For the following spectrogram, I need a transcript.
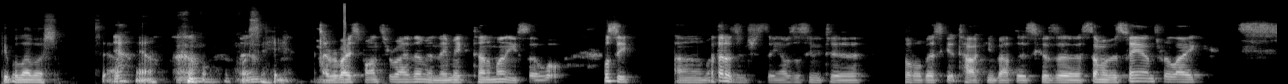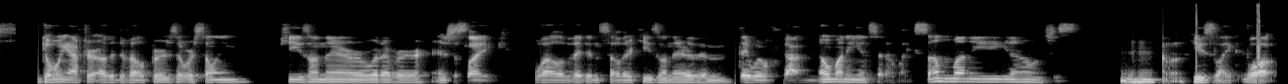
People love us. So yeah, yeah, we'll yeah. see. Everybody's sponsored by them, and they make a ton of money. So we'll we'll see. Um, I thought it was interesting. I was listening to Total Biscuit talking about this because uh, some of his fans were like going after other developers that were selling keys on there or whatever. And it's just like, well, if they didn't sell their keys on there, then they would have gotten no money instead of like some money. You know, it's just mm-hmm. he's like, well,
